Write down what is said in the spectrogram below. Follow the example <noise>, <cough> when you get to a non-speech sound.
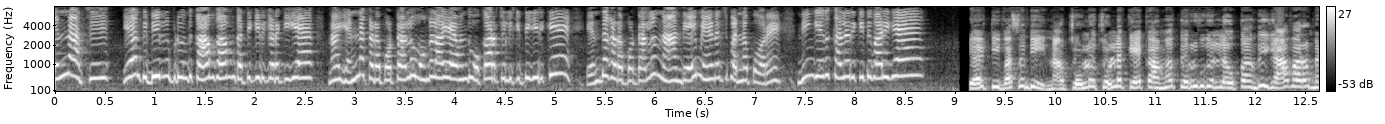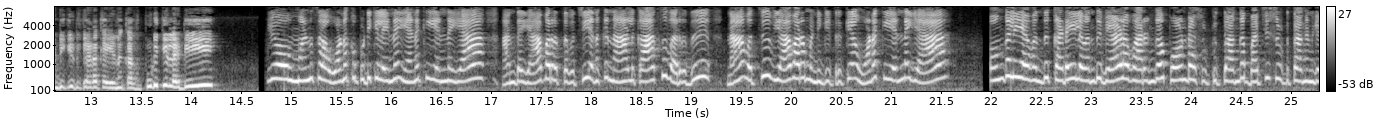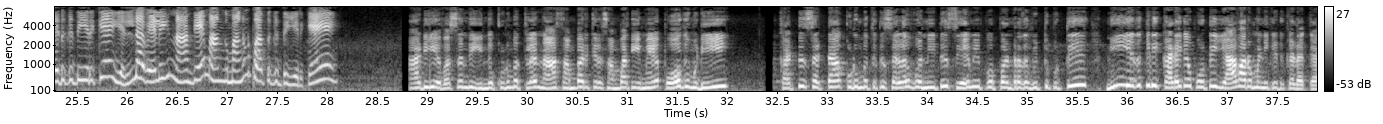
என்னாச்சு? ஏன் திடீர்னு இப்படி வந்து காவு காவு கத்திக்கிட்டு கிடக்கீங்க? நான் என்ன கடை போட்டாலும் உங்களாயா வந்து உட்கார சொல்லிக்கிட்டு இருக்கேன். எந்த கடை போட்டாலும் நான் மேனேஜ் பண்ண போறேன். நீங்க எது கலரிக்கிட்டு வரீங்க? ஏட்டி வசந்தி நான் சொல்ல சொல்ல கேட்காம தெருவுகள்ல உட்காந்து வியாபாரம் பண்ணிக்கிட்டு கிடக்க. எனக்கு அது பிடிக்கலடி யோ மனுஷா உனக்கு பிடிக்கலைன்னா எனக்கு என்னையா அந்த வியாபாரத்தை வச்சு எனக்கு நாலு காசு வருது. நான் வச்சு வியாபாரம் பண்ணிக்கிட்டு இருக்கேன். உனக்கு என்னையா உங்களைய வந்து கடையில வந்து வேலை வாருங்க போண்டா சுட்டுத்தாங்க பஜ்ஜி சுட்டுத்தாங்கன்னு கேட்டுக்கிட்டு இருக்கேன். எல்லா வேலையும் நான் தான் வாங்க வாங்கன்னு பாத்துக்கிட்டு இருக்கேன். அடிய வசந்தி இந்த குடும்பத்துல நான் சம்பாதிக்கிற சம்பாத்தியமே போதுமுடி கட்டு செட்டா குடும்பத்துக்கு செலவு பண்ணிட்டு சேமிப்பு பண்றதை விட்டுப்புட்டு நீ எதுக்குடி கடைக்க போட்டு வியாபாரம் பண்ணிக்கிட்டு கிடக்க?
